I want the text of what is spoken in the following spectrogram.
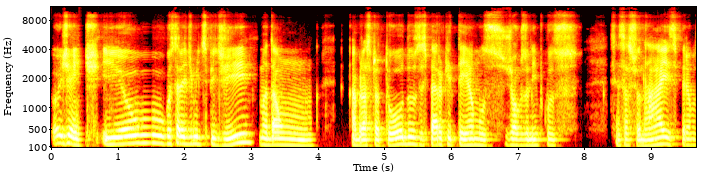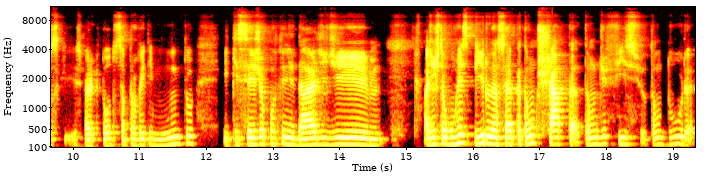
Oi, gente, e eu gostaria de me despedir, mandar um abraço para todos. Espero que tenhamos Jogos Olímpicos sensacionais. Esperamos que, espero que todos aproveitem muito e que seja a oportunidade de a gente ter algum respiro nessa época tão chata, tão difícil, tão dura,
